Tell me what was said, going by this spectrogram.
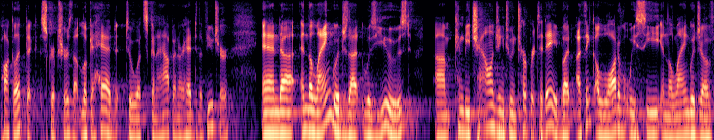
apocalyptic scriptures that look ahead to what's going to happen or ahead to the future, and uh, and the language that was used um, can be challenging to interpret today. But I think a lot of what we see in the language of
